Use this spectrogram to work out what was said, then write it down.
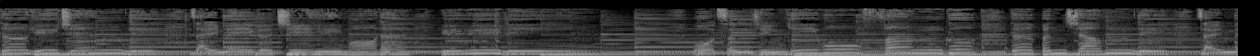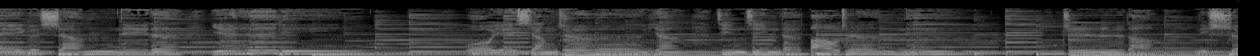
的遇见你，在每个寂寞的雨里。我曾经义无反顾地奔向你，在每个想你的夜里，我也想这样紧紧地抱着你，直到你睡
